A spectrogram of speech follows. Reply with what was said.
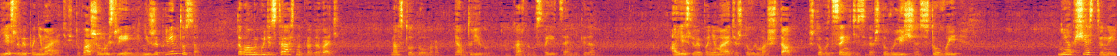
Если вы понимаете, что ваше мышление ниже плинтуса, то вам и будет страшно продавать на 100 долларов. Я утрирую, у каждого свои ценники, да? А если вы понимаете, что вы масштаб, что вы цените себя, что вы личность, что вы не общественный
